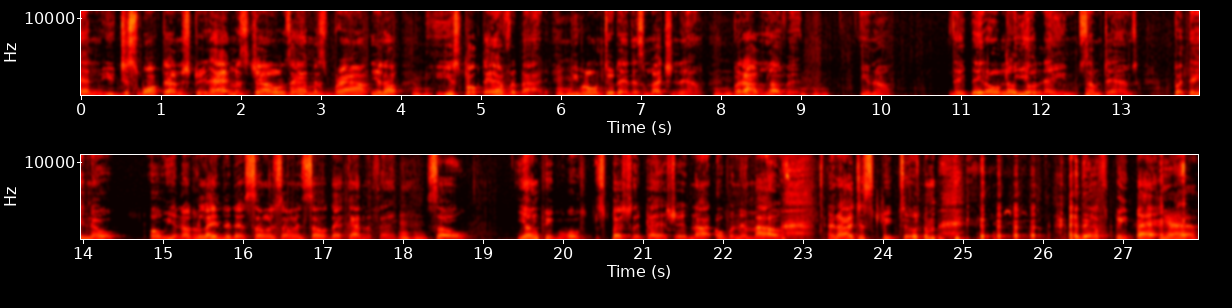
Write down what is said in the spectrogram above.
And you just walk down the street, hey, Miss Jones, hey, mm-hmm. Miss Brown, you know, mm-hmm. you spoke to everybody. Mm-hmm. People don't do that as much now, but I love it, you know. They, they don't know your name mm. sometimes, but they know, oh, you know the lady that so and so and so, that kind of thing. Mm-hmm. So young people will especially pass you, not open their mouth, and I just speak to them, and they'll speak back. yeah,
